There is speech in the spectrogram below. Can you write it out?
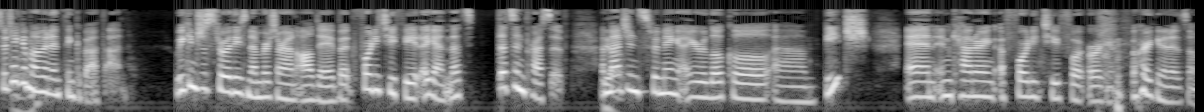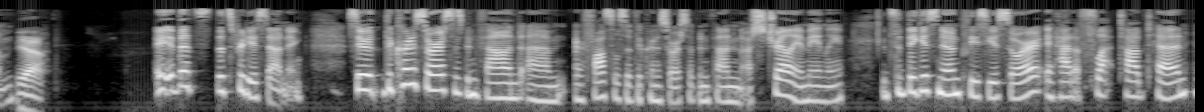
So take a moment and think about that. We can just throw these numbers around all day, but 42 feet, again, that's that's impressive. Imagine swimming at your local um, beach and encountering a 42 foot organ- organism. Yeah. It- that's that's pretty astounding. So the Kronosaurus has been found, um, or fossils of the Kronosaurus have been found in Australia mainly. It's the biggest known plesiosaur. It had a flat-topped head,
